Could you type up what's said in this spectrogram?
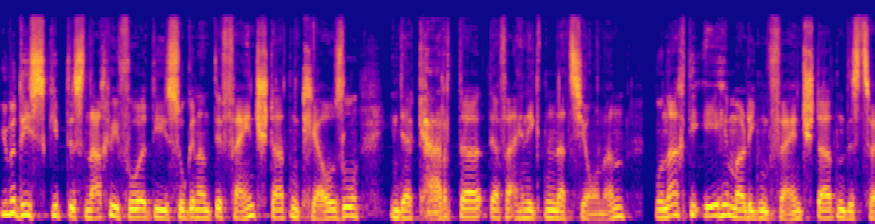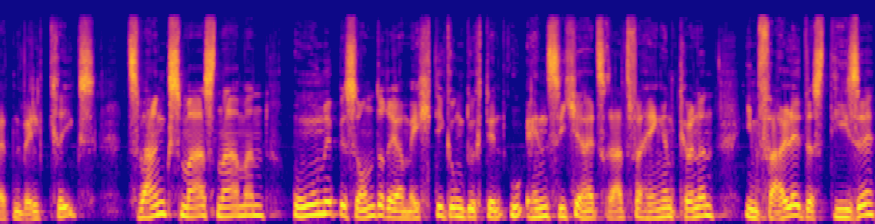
Überdies gibt es nach wie vor die sogenannte Feindstaatenklausel in der Charta der Vereinigten Nationen, wonach die ehemaligen Feindstaaten des Zweiten Weltkriegs Zwangsmaßnahmen ohne besondere Ermächtigung durch den UN-Sicherheitsrat verhängen können, im Falle, dass diese,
